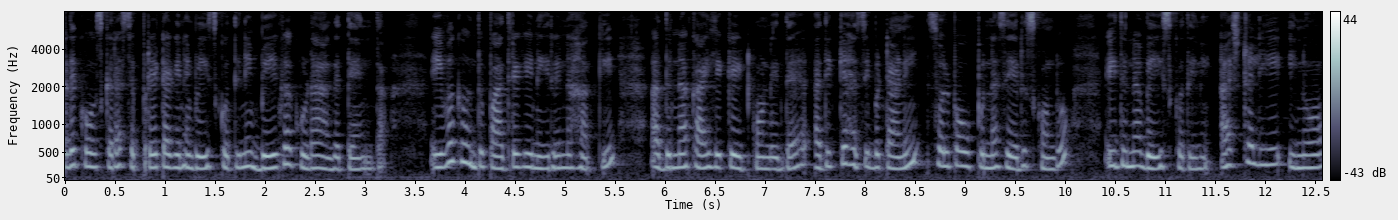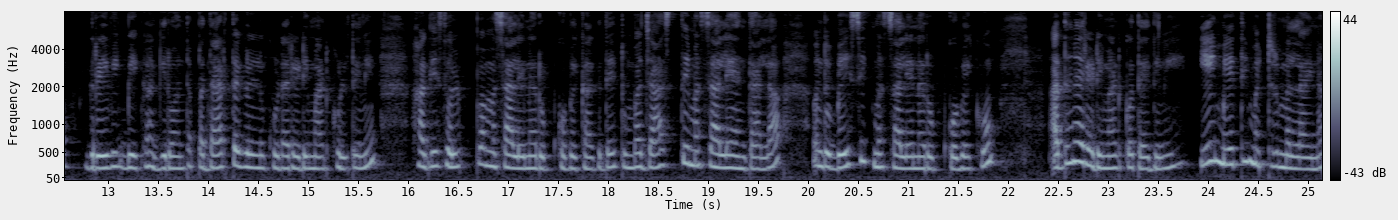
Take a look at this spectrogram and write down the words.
ಅದಕ್ಕೋಸ್ಕರ ಸಪ್ರೇಟಾಗಿಯೇ ಬೇಯಿಸ್ಕೊತೀನಿ, ಬೇಗ ಕೂಡ ಆಗುತ್ತೆ ಅಂತ. ಇವಾಗ ಒಂದು ಪಾತ್ರೆಗೆ ನೀರನ್ನು ಹಾಕಿ ಅದನ್ನು ಕಾಯಲಿಕ್ಕೆ ಇಟ್ಕೊಂಡಿದ್ದೆ. ಅದಕ್ಕೆ ಹಸಿ ಬಟಾಣಿ, ಸ್ವಲ್ಪ ಉಪ್ಪನ್ನು ಸೇರಿಸ್ಕೊಂಡು ಇದನ್ನು ಬೇಯಿಸ್ಕೊತೀನಿ. ಅಷ್ಟರಲ್ಲಿ ಇನ್ನು ಗ್ರೇವಿಗೆ ಬೇಕಾಗಿರುವಂಥ ಪದಾರ್ಥಗಳನ್ನೂ ಕೂಡ ರೆಡಿ ಮಾಡ್ಕೊಳ್ತೀನಿ. ಹಾಗೆ ಸ್ವಲ್ಪ ಮಸಾಲೆನ ರುಬ್ಕೋಬೇಕಾಗಿದೆ ತುಂಬ ಜಾಸ್ತಿ ಮಸಾಲೆ ಅಂತ ಅಲ್ಲ, ಒಂದು ಬೇಸಿಕ್ ಮಸಾಲೆನ ರುಬ್ಕೋಬೇಕು. ಅದನ್ನು ರೆಡಿ ಮಾಡ್ಕೋತಾ ಇದ್ದೀನಿ. ಈ ಮೇಥಿ ಮಟರ್ ಮಲಾಯ್ನ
